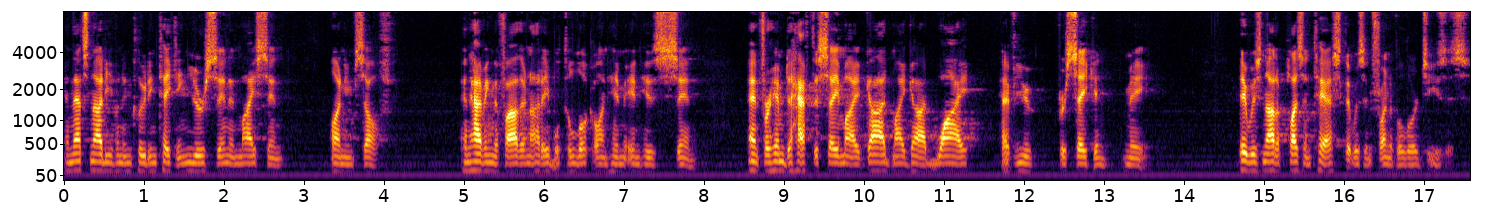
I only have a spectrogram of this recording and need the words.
And that's not even including taking your sin and my sin on himself and having the Father not able to look on him in his sin. And for him to have to say, My God, my God, why have you forsaken me? It was not a pleasant task that was in front of the Lord Jesus.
